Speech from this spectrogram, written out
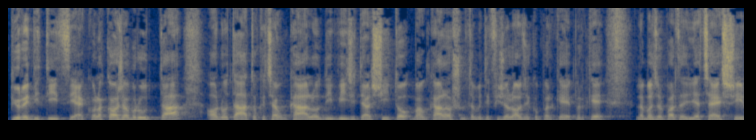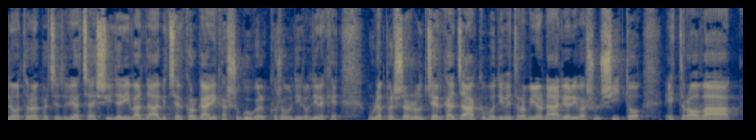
più redditizi. Ecco, la cosa brutta, ho notato che c'è un calo di visite al sito, ma un calo assolutamente fisiologico perché? Perché la maggior parte degli accessi, il 99% degli accessi deriva da ricerca organica su Google. Cosa vuol dire? Vuol dire che una persona non cerca Giacomo, diventerà milionario, arriva sul sito e trova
